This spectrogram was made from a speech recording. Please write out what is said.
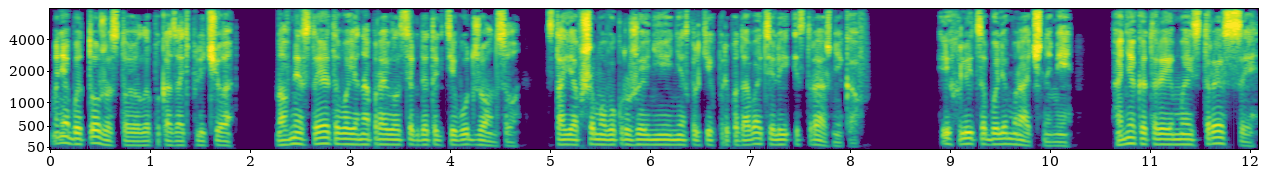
Мне бы тоже стоило показать плечо, но вместо этого я направился к детективу Джонсу, стоявшему в окружении нескольких преподавателей и стражников. Их лица были мрачными, а некоторые мои стрессы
